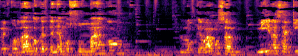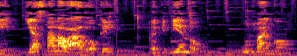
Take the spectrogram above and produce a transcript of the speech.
Recordando que tenemos un mango. Lo que vamos a miras aquí ya está lavado, ok. Repitiendo, un mango,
